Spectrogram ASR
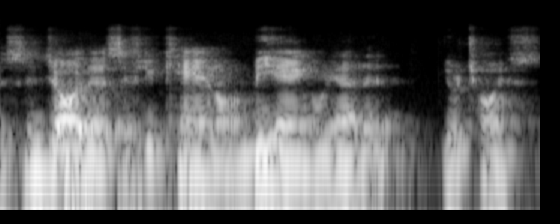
Just enjoy this if you can or be angry at it. Your choice.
